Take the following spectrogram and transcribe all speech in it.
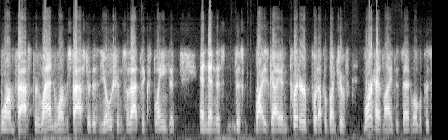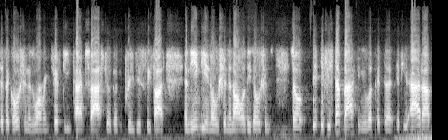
warm faster, land warms faster than the ocean, so that explains it." And then this this wise guy on Twitter put up a bunch of more headlines that said, "Well, the Pacific Ocean is warming 15 times faster than previously thought, and the Indian Ocean, and all of these oceans." So if you step back and you look at the, if you add up,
